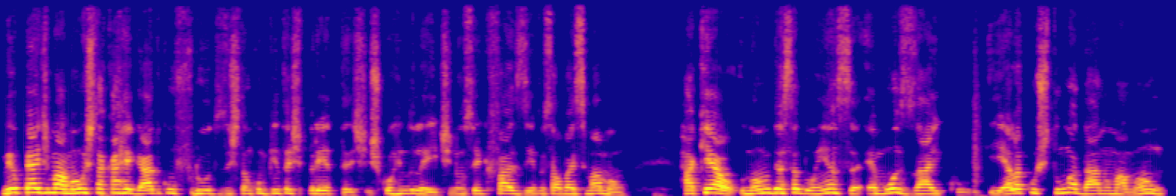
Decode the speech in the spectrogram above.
Meu pé de mamão está carregado com frutos, estão com pintas pretas, escorrendo leite. Não sei o que fazer para salvar esse mamão. Raquel, o nome dessa doença é mosaico e ela costuma dar no mamão,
